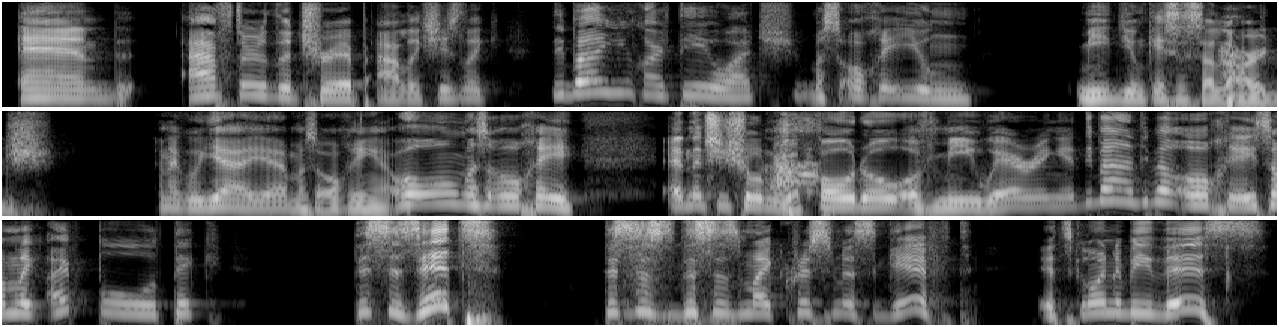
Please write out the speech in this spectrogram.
And after the trip, Alex, she's like, "Di ba yung Cartier watch mas okay yung medium kaysa sa large?" And I go, "Yeah, yeah, mas okay nga." Oo, mas okay. And then she showed me a photo of me wearing it. Di ba? Di ba okay? So I'm like, "Ay putik. This is it. This is this is my Christmas gift. It's going to be this."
